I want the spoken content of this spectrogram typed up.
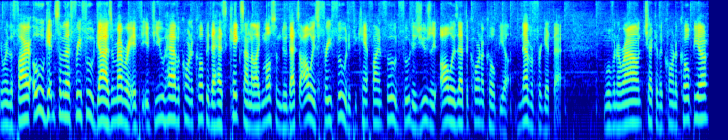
Get rid of the fire. Oh, getting some of that free food. Guys, remember, if, if you have a cornucopia that has cakes on it like most of them do, that's always free food. If you can't find food, food is usually always at the cornucopia. Never forget that. Moving around, checking the cornucopia.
